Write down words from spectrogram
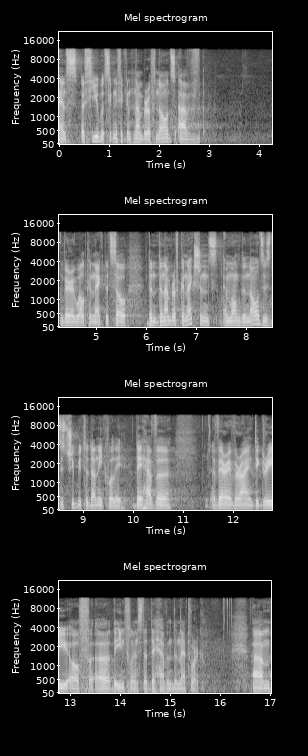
and a few but significant number of nodes are very well connected. So the, the number of connections among the nodes is distributed unequally. They have a a very varying degree of uh, the influence that they have in the network. Um,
